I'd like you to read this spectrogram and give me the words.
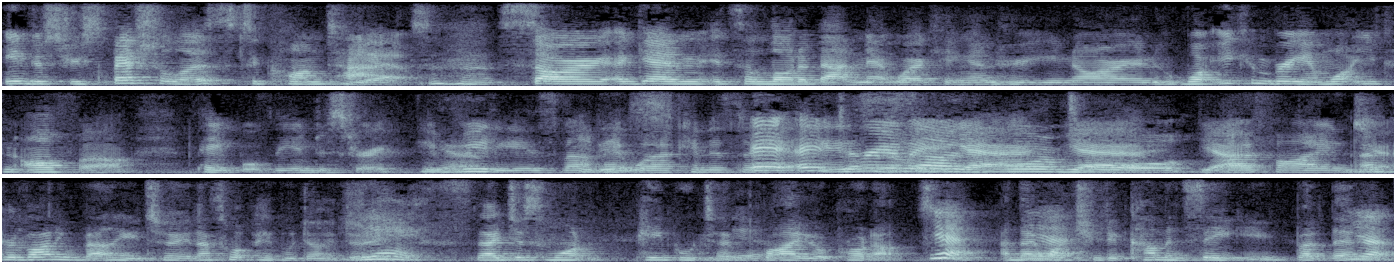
industry specialists to contact. Mm-hmm. So again, it's a lot about networking and who you know and what you can bring and what you can offer people of the industry. It Yeah. really is about It is. networking, isn't It- it? it It's really- so yeah, more and yeah, more. yeah. I find. And providing value too. That's what people don't do. Yes. They just want people to Yeah. buy your product. Yeah, And they yeah. want you to come and see you. But then Yeah.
